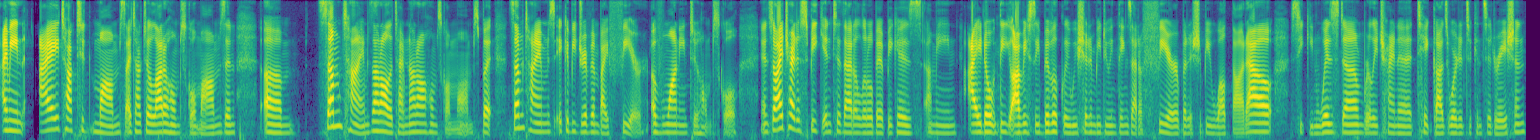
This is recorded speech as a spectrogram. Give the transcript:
I mean, I talk to moms. I talk to a lot of homeschool moms, and um, sometimes, not all the time, not all homeschool moms, but sometimes it could be driven by fear of wanting to homeschool. And so I try to speak into that a little bit because, I mean, I don't think, obviously, biblically, we shouldn't be doing things out of fear, but it should be well thought out, seeking wisdom, really trying to take God's word into consideration.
